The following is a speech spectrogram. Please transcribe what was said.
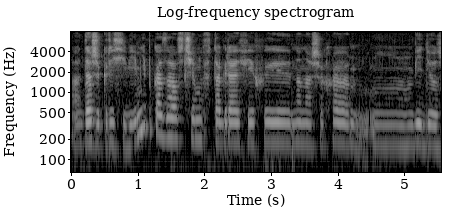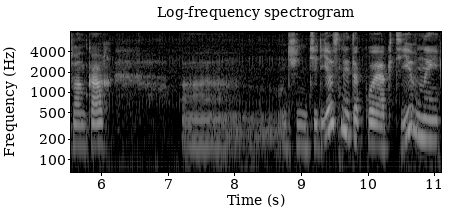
а, даже красивее мне показался, чем на фотографиях и на наших э, видеозвонках. А, очень интересный такой, активный,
